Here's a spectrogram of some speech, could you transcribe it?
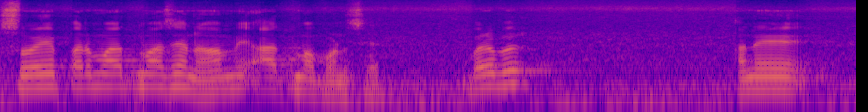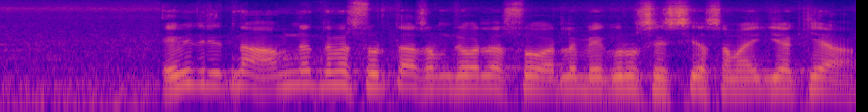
સો એ પરમાત્મા છે ને અમે આત્મા પણ છે, બરાબર? અને એવી જ રીતના અમને તમે સુરતા સમજો એટલે સો એટલે બે ગુરુ શિષ્ય સમાઈ ગયા ક્યાં?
